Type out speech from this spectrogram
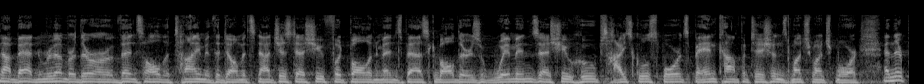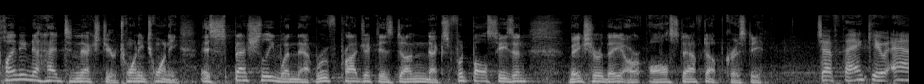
Not bad. And remember, there are events all the time at the Dome. It's not just SU football and men's basketball. There's women's SU hoops, high school sports, band competitions, much, much more. And they're planning ahead to next year, 2020, especially when that roof project is done next football season. Make sure they are all staffed up, Christy. Jeff, thank you. And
